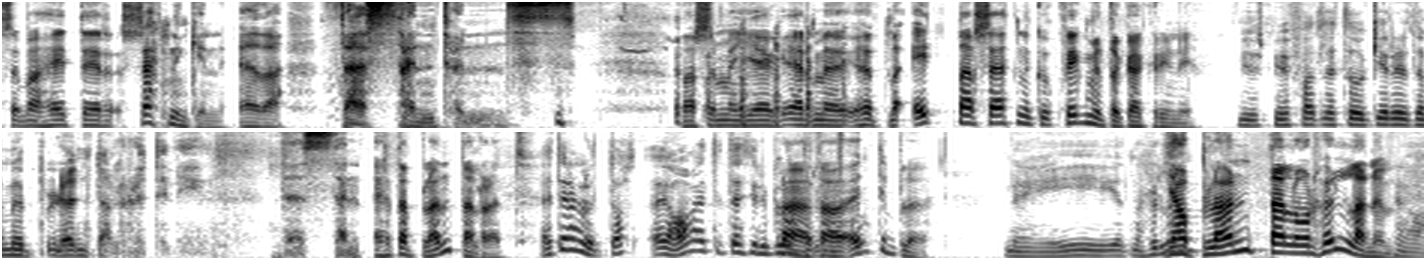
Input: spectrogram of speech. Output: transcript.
sem að heitir setningin eða the sentence þar sem ég er með hérna, einnar setningu kvikmyndagagríni mjög fallegt að þú gerir þetta með sen er þetta blöndalrödd? Þetta er alveg, já, þetta er þetta í Hvað er blöndalrödd. það, öndinblöð? Nei, hérna hullan. Já, blöndal úr hullanum Já.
